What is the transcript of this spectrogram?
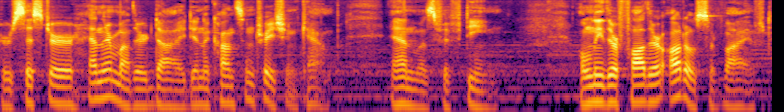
her sister, and their mother died in a concentration camp. Anne was 15. Only their father Otto survived.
